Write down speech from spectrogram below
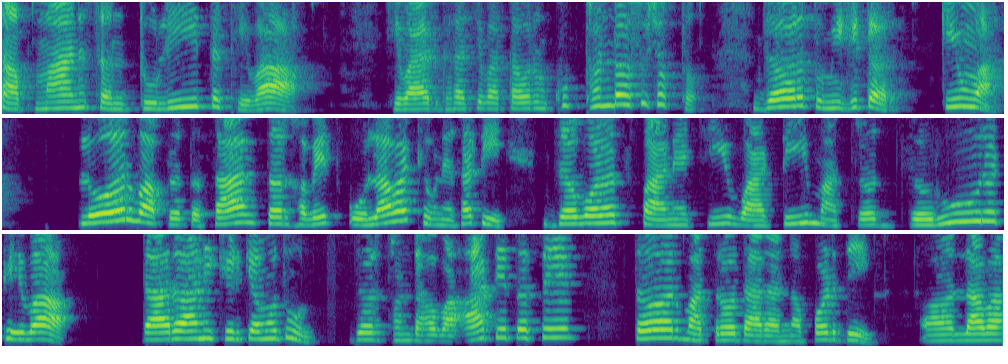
तापमान संतुलित ठेवा. हिवाळ्यात घराचे वातावरण खूप थंड असू शकतं. जर तुम्ही हीटर किंवा ब्लोअर वापरत असाल तर हवेत ओलावा ठेवण्यासाठी जवळच पाण्याची वाटी मात्र जरूर ठेवा. दारं आणि खिडक्यामधून जर थंड हवा आत येत असेल तर मात्र दारांना पडदे लावा.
